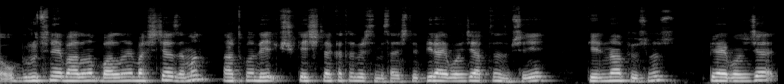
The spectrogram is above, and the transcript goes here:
o rutine bağlan bağlamaya başlayacağı zaman artık ona de küçük değişiklikler katabilirsiniz. Mesela işte bir ay boyunca yaptığınız bir şeyi diyelim ne yapıyorsunuz? Bir ay boyunca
